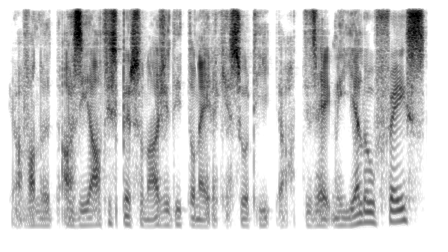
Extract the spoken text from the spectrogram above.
ja, van het Aziatisch personage, die dan eigenlijk een soort... Ja, het is eigenlijk een yellow face.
